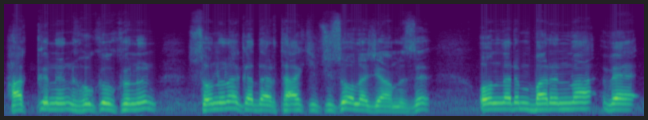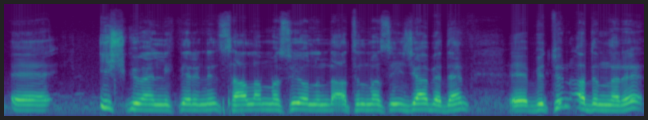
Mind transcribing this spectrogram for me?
hakkının, hukukunun sonuna kadar takipçisi olacağımızı, onların barınma ve e, iş güvenliklerinin sağlanması yolunda atılması icap eden e, bütün adımları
